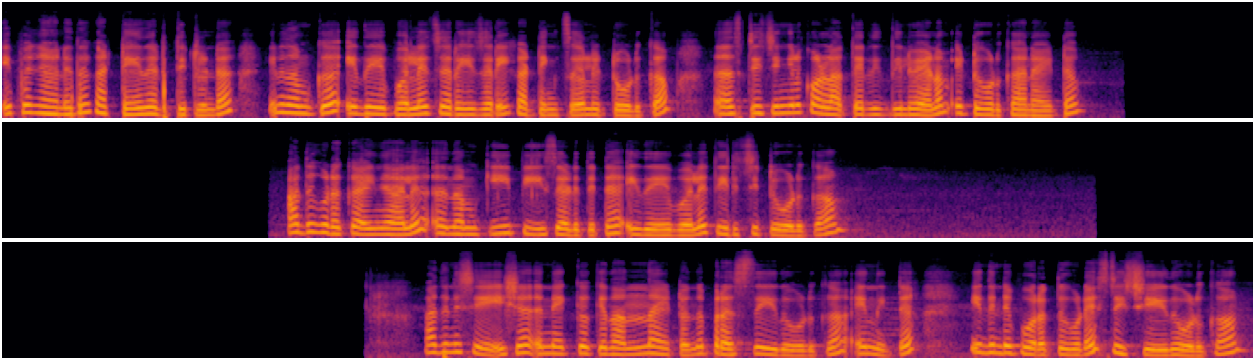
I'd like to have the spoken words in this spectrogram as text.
ഇപ്പോൾ ഞാനിത് കട്ട് ചെയ്തെടുത്തിട്ടുണ്ട്. ഇനി നമുക്ക് ഇതേപോലെ ചെറിയ ചെറിയ കട്ടിങ്സുകൾ ഇട്ട് കൊടുക്കാം. സ്റ്റിച്ചിങ്ങിൽ കൊള്ളാത്ത രീതിയിൽ വേണം ഇട്ട് കൊടുക്കാനായിട്ട്. അതുകൂടെ കഴിഞ്ഞാൽ നമുക്ക് ഈ പീസ് എടുത്തിട്ട് ഇതേപോലെ തിരിച്ചിട്ട് കൊടുക്കാം. അതിനുശേഷം നെക്കൊക്കെ നന്നായിട്ടൊന്ന് പ്രസ് ചെയ്ത് കൊടുക്കുക. എന്നിട്ട് ഇതിന്റെ പുറത്തുകൂടെ സ്റ്റിച്ച് ചെയ്ത് കൊടുക്കാം.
